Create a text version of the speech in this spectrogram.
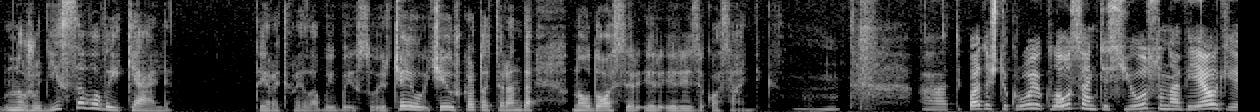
nužudys savo vaikelį, tai yra tikrai labai baisu. Ir čia jau, čia jau iš karto atsiranda naudos ir, ir, ir rizikos santykis. Mhm. Taip pat iš tikrųjų klausantis jūsų, na vėlgi,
